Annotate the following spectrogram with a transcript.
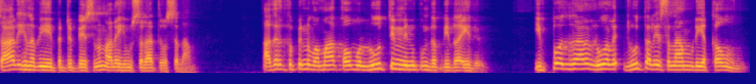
சாலிஹ் நபியை பற்றி பேசணும் அலஹிம் சலாத்து வசலாம் அதற்கு பின் வமா கௌமு லூத்திம் மின்கும் பிபாயுது இப்போதுதான் லூ அலை- லூத் அலி இஸ்லாமுடைய கவுன்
